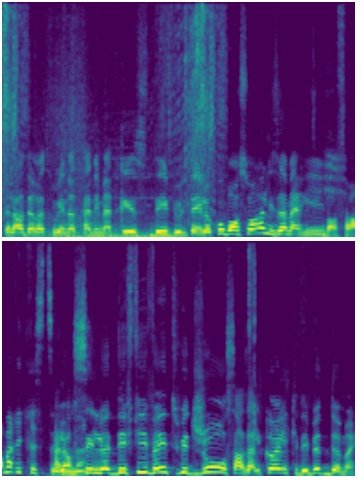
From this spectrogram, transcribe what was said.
C'est l'heure de retrouver notre animatrice des bulletins locaux. Bonsoir, Lisa Marie. Bonsoir, Marie-Christine. Alors, c'est le défi 28 jours sans alcool qui débute demain.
